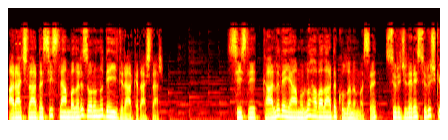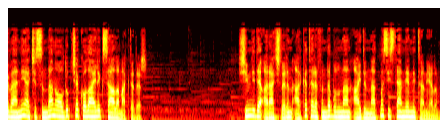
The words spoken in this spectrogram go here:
Araçlarda sis lambaları zorunlu değildir arkadaşlar. Sisli, karlı ve yağmurlu havalarda kullanılması, sürücülere sürüş güvenliği açısından oldukça kolaylık sağlamaktadır. Şimdi de araçların arka tarafında bulunan aydınlatma sistemlerini tanıyalım.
